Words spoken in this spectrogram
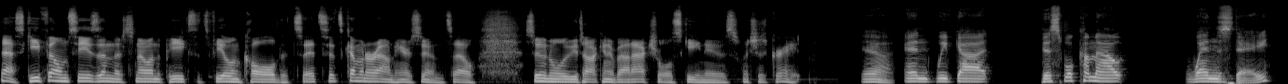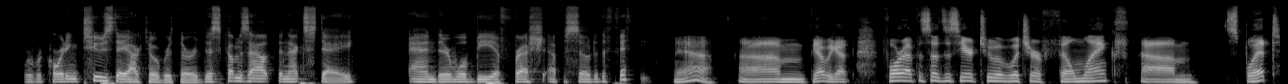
yeah, ski film season. There's snow on the peaks. It's feeling cold. It's it's it's coming around here soon. So soon we'll be talking about actual ski news, which is great. Yeah, and we've got this will come out Wednesday. We're recording Tuesday, October 3rd. This comes out the next day, and there will be a fresh episode of the 50. Yeah. Um, yeah, we got four episodes this year, two of which are film length. Um, Split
